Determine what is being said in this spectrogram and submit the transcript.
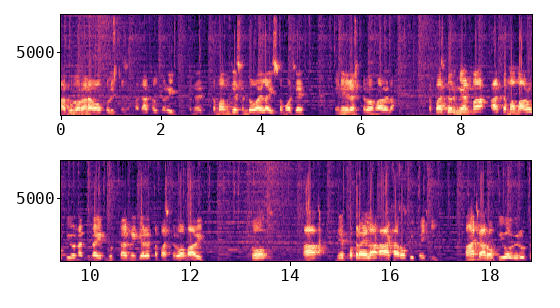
આ ગુનો રાણાવાવ પોલીસ સ્ટેશનમાં દાખલ કરી અને તમામ જે સંડોવાયેલા ઇસમો છે એને એરેસ્ટ કરવામાં આવેલા. તપાસ દરમિયાનમાં આ તમામ આરોપીઓના ગુનાહિત ભૂતકાળની જ્યારે તપાસ કરવામાં આવી, તો આ જે પકડાયેલા આઠ આરોપી પૈકી પાંચ આરોપીઓ વિરુદ્ધ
